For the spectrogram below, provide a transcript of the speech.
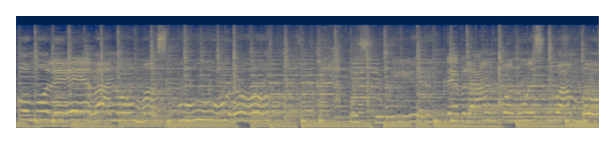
como el ébano más puro, construir de blanco nuestro amor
